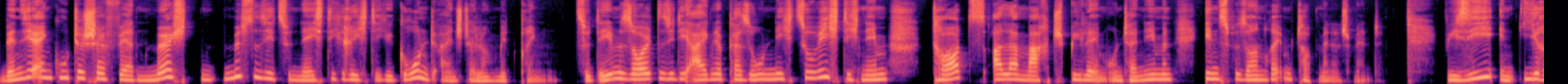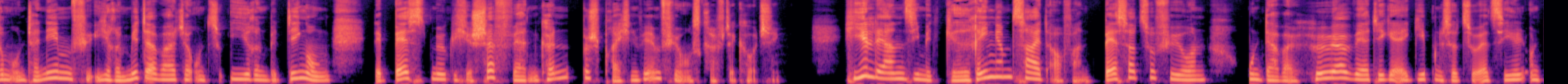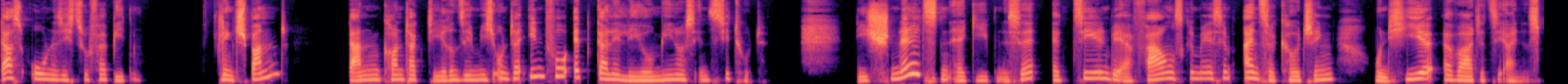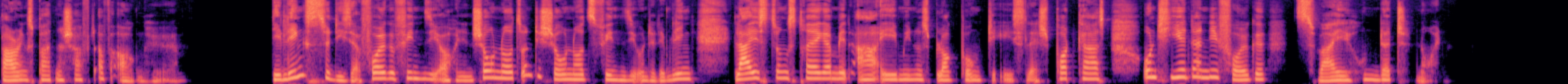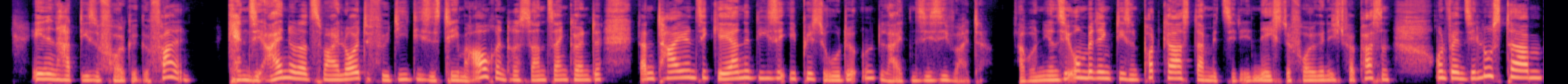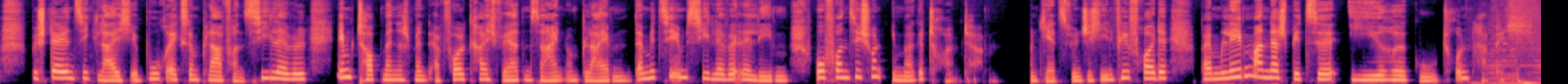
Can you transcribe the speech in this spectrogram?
Wenn Sie ein guter Chef werden möchten, müssen Sie zunächst die richtige Grundeinstellung mitbringen. Zudem sollten Sie die eigene Person nicht zu wichtig nehmen, trotz aller Machtspiele im Unternehmen, insbesondere im Topmanagement. Wie Sie in Ihrem Unternehmen für Ihre Mitarbeiter und zu Ihren Bedingungen der bestmögliche Chef werden können, besprechen wir im Führungskräftecoaching. Hier lernen Sie mit geringem Zeitaufwand besser zu führen und dabei höherwertige Ergebnisse zu erzielen und das ohne sich zu verbieten. Klingt spannend? Dann kontaktieren Sie mich unter info at galileo-institut. Die schnellsten Ergebnisse erzielen wir erfahrungsgemäß im Einzelcoaching und hier erwartet Sie eine Sparringspartnerschaft auf Augenhöhe. Die Links zu dieser Folge finden Sie auch in den Shownotes und die Shownotes finden Sie unter dem Link Leistungsträger mit ae-blog.de slash podcast und hier dann die Folge 209. Ihnen hat diese Folge gefallen? Kennen Sie ein oder zwei Leute, für die dieses Thema auch interessant sein könnte? Dann teilen Sie gerne diese Episode und leiten Sie sie weiter. Abonnieren Sie unbedingt diesen Podcast, damit Sie die nächste Folge nicht verpassen. Und wenn Sie Lust haben, bestellen Sie gleich Ihr Buchexemplar von C-Level im Top-Management erfolgreich werden, sein und bleiben, damit Sie im C-Level erleben, wovon Sie schon immer geträumt haben. Und jetzt wünsche ich Ihnen viel Freude beim Leben an der Spitze. Ihre Gudrun Happich.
